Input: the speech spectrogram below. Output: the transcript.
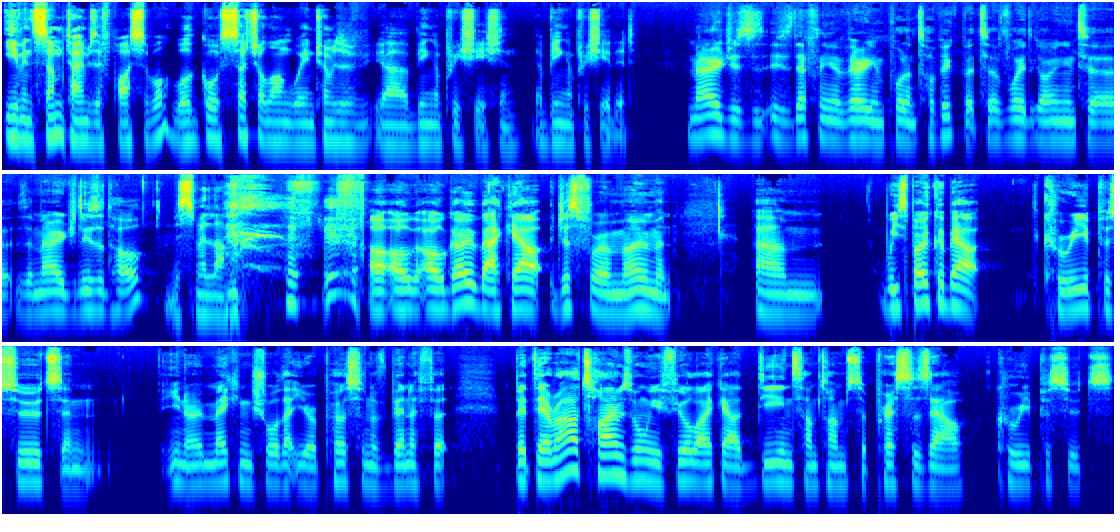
even sometimes if possible, will go such a long way in terms of uh, being appreciation, uh, being appreciated. Marriage is, is definitely a very important topic, but to avoid going into the marriage lizard hole, Bismillah. I'll, I'll, I'll go back out just for a moment. Um, we spoke about career pursuits and you know making sure that you're a person of benefit, but there are times when we feel like our dean sometimes suppresses our career pursuits.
